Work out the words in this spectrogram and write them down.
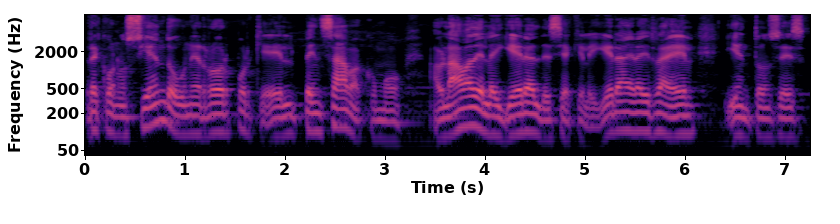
reconociendo un error porque él pensaba, como hablaba de la higuera, él decía que la higuera era Israel y entonces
